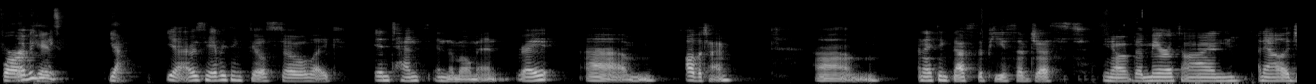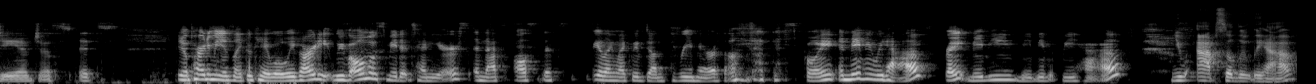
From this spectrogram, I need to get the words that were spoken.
for our everything, kids. Yeah. Yeah. I would say everything feels so like intense in the moment, right? Um, all the time. Um, and I think that's the piece of just, you know, the marathon analogy of just it's you know, part of me is like, okay, well, we've already, we've almost made it 10 years. And that's also, that's feeling like we've done three marathons at this point. And maybe we have, right? Maybe, maybe that we have. You absolutely have.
